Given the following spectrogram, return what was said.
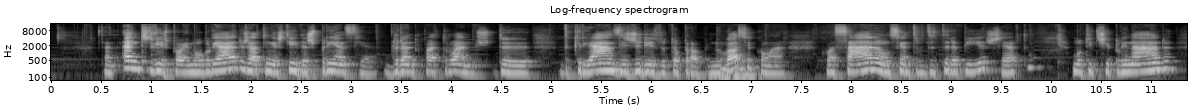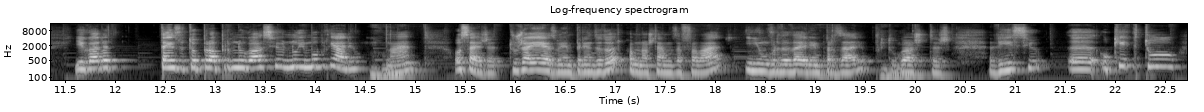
Portanto, antes de vir para o imobiliário, já tinhas tido a experiência durante quatro anos de, de criar e gerir o teu próprio negócio uhum. com a, com a Sara, um centro de terapias, certo? Multidisciplinar. E agora tens o teu próprio negócio no imobiliário, uhum. não é? Ou seja, tu já és um empreendedor, como nós estamos a falar, e um verdadeiro empresário, porque tu uhum. gostas disso. Uh, o que é que tu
